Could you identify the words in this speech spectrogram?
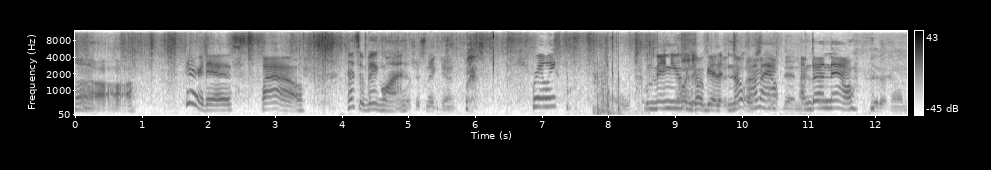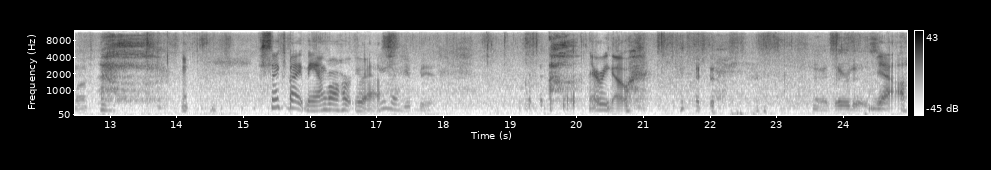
Aw. There it is. Wow. That's a big one. Watch a snake den. Really? No. Then you Go can go get get it. it. No, no I'm out. den I'm done now. Get it, Mama. Snakes bite me. I'm gonna hurt your ass. You won't get bit. There we go. Alright, there it is. Yeah.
